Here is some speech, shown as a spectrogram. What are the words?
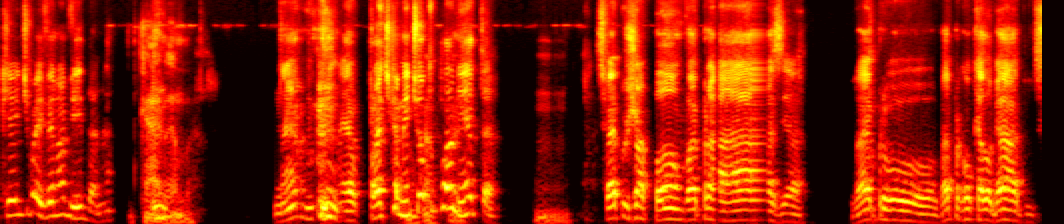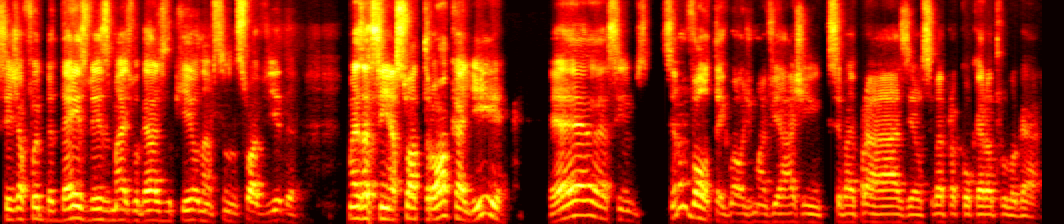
que a gente vai ver na vida, né? Caramba. Né? É praticamente Nunca outro foi. planeta. Hum. Você vai para o Japão, vai para a Ásia, vai para vai qualquer lugar. Você já foi dez vezes mais lugares do que eu na, na sua vida. Mas, assim, a sua troca ali é assim, você não volta igual de uma viagem que você vai para a Ásia ou você vai para qualquer outro lugar.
